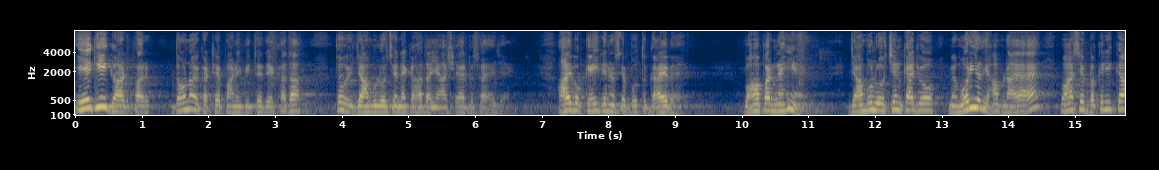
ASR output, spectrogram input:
एक ही घाट पर दोनों इकट्ठे पानी पीते देखा था। तो जाम्बुलोचन ने कहा था, यहाँ शहर बसाया जाए। आज वो कई दिनों से बुत गायब है। वहाँ पर नहीं है। जाम्बुलोचन का जो मेमोरियल यहाँ बनाया है, वहाँ से बकरी का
